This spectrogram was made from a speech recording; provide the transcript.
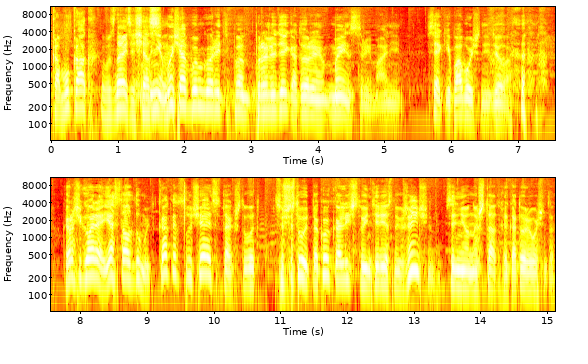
Кому как, вы знаете, сейчас... Не, мы сейчас будем говорить про, про людей, которые мейнстрим, а не всякие побочные дела. Короче говоря, я стал думать, как это случается так, что вот существует такое количество интересных женщин в Соединенных Штатах, и которые, в общем-то,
